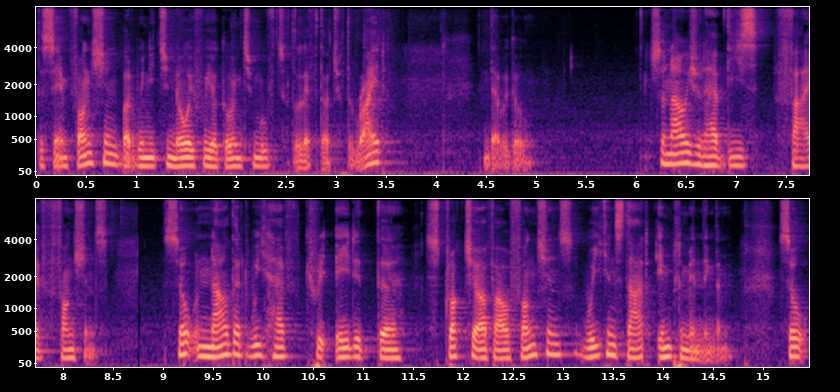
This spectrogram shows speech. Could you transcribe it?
the same function but we need to know if we are going to move to the left or to the right. And there we go. So now we should have these five functions. So now that we have created the structure of our functions we can start implementing them. So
